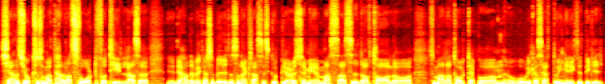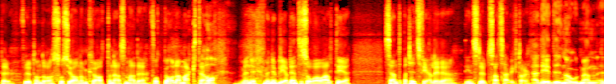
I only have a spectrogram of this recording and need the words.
känns ju också som att det hade varit svårt att få till. Alltså, det hade väl kanske blivit en sån här klassisk uppgörelse med massa sidavtal och som alla tolkar på mm, olika sätt och ingen riktigt begriper. Förutom då Socialdemokraterna som hade fått behålla makten. Ja. Men, nu, men nu blev det inte så och allt det Centerpartiets fel? Är det din slutsats här Viktor? Ja, det är dina ord, men det,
